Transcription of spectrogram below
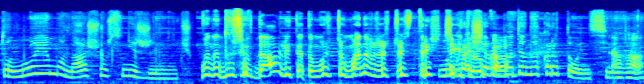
Тонуємо нашу сніжиночку. Ви не дуже вдавлюєте, тому що в мене вже щось тріщить Ну, в краще руках. робити на картонці. Ага.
